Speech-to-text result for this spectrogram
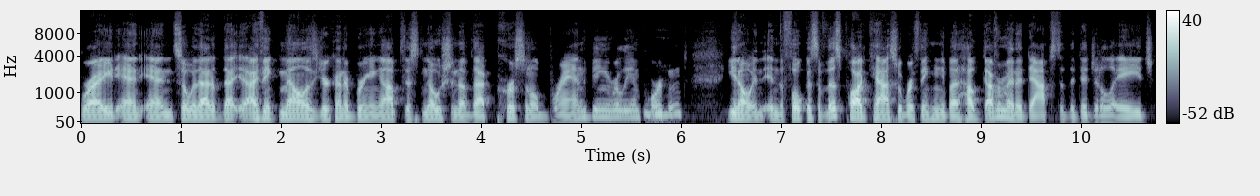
right and and so with that, that i think mel as you're kind of bringing up this notion of that personal brand being really mm-hmm. important mm-hmm. you know in, in the focus of this podcast where we're thinking about how government adapts to the digital age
